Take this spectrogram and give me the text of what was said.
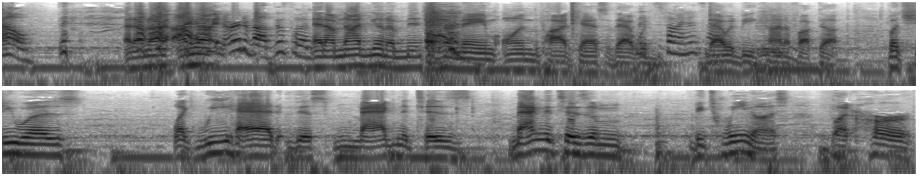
oh, and I'm not. I I'm not haven't heard about this one. and I'm not gonna mention her name on the podcast. That would it's fine. It's fine. that would be kind of fucked up. But she was like we had this magnetiz magnetism between us, but her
